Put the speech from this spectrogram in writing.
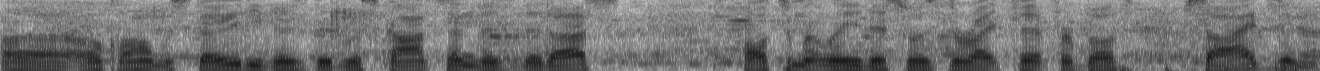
uh, Oklahoma State, he visited Wisconsin, visited us. Ultimately, this was the right fit for both sides. And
